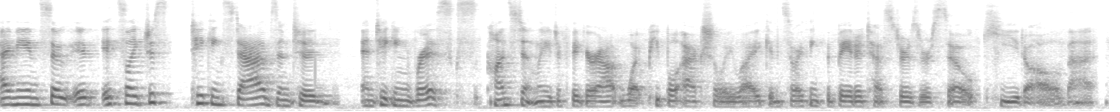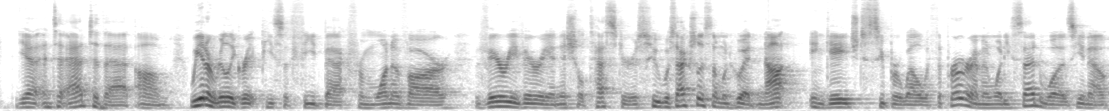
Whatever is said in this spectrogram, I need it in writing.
I mean, so it, it's like just taking stabs into and taking risks constantly to figure out what people actually like. And so I think the beta testers are so key to all of that. Yeah, and to add to that, um, we had a really great piece of feedback from one of our very, very initial testers who was actually someone who had not engaged super well with the program. And what he said was, you know,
